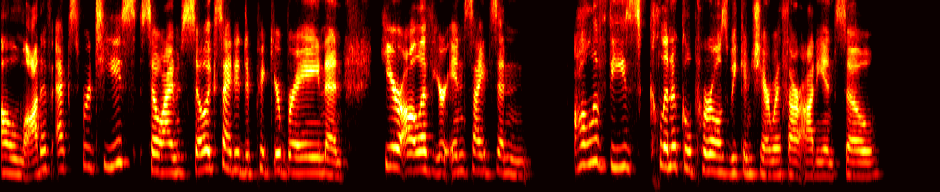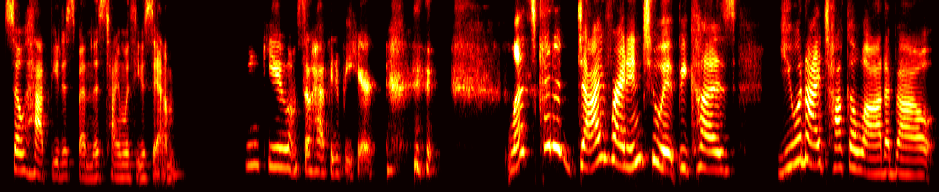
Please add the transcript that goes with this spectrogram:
a lot of expertise. So I'm so excited to pick your brain and hear all of your insights and all of these clinical pearls we can share with our audience. So so happy to spend this time with you, Sam. Thank you. I'm so happy to be here. Let's kind of dive right into it because you and I talk a lot about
